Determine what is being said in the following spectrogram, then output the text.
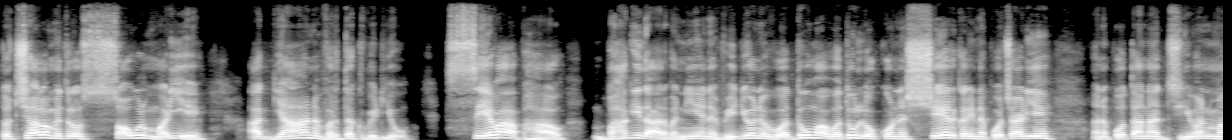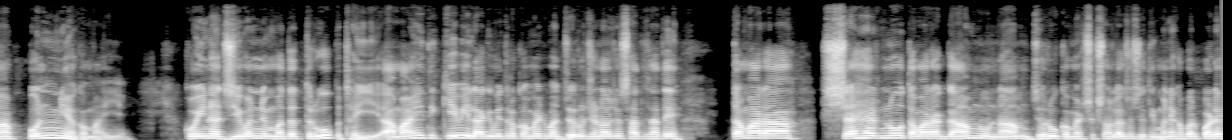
તો ચાલો મિત્રો સૌ મળીએ આ જ્ઞાનવર્ધક વીડિયો. સેવા ભાવ ભાગીદાર બનીએ અને વિડીયોને વધુમાં વધુ લોકોને શેર કરીને પહોંચાડીએ અને પોતાના જીવનમાં પુણ્ય કમાઈએ. કોઈના જીવનને મદદરૂપ થઈએ. આ માહિતી કેવી લાગી મિત્રો કમેન્ટમાં જરૂર જણાવજો. સાથે સાથે તમારા શહેરનું, તમારા ગામનું નામ જરૂર કમેન્ટ સેક્શનમાં લખજો, જેથી મને ખબર પડે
